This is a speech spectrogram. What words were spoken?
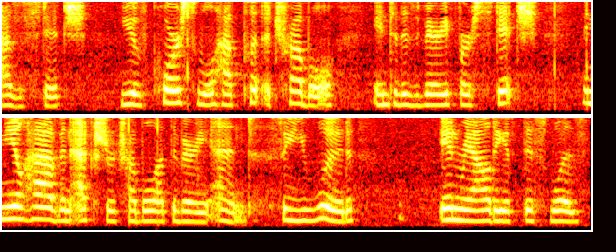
as a stitch, you of course will have put a treble into this very first stitch and you'll have an extra treble at the very end. So you would in reality, if this was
